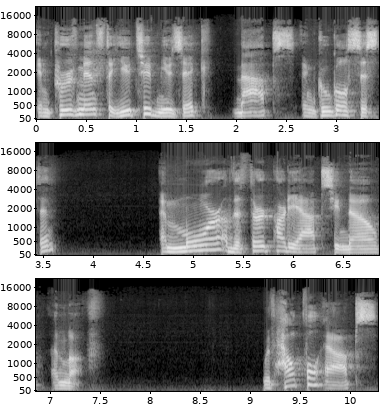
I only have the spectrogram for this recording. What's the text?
Improvements to YouTube Music, Maps, and Google Assistant, and more of the third party apps you know and love. With helpful apps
